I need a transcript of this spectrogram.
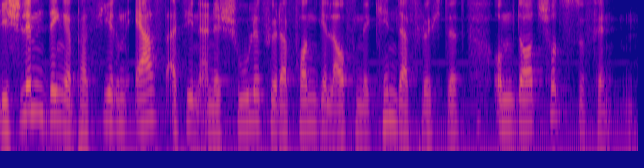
Die schlimmen Dinge passieren erst, als sie in eine Schule für davongelaufene Kinder flüchtet, um dort Schutz zu finden.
